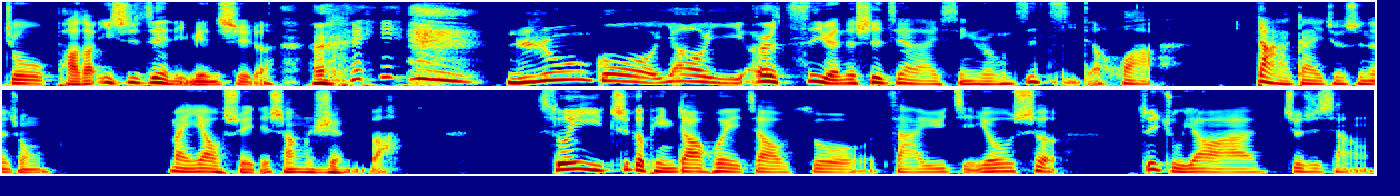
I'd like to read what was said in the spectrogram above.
就跑到异世界里面去了？如果要以二次元的世界来形容自己的话，大概就是那种卖药水的商人吧。所以这个频道会叫做杂鱼解忧社，最主要啊，就是想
